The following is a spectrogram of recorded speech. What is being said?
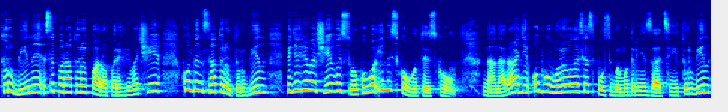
турбіни, сепаратори пароперегрівачі, конденсатори турбін, підігрівачі високого і низького тиску. На нараді обговорювалися способи модернізації турбін,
